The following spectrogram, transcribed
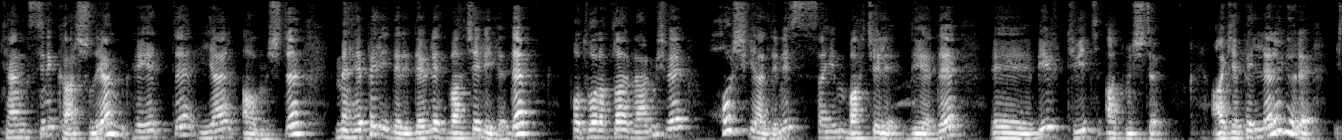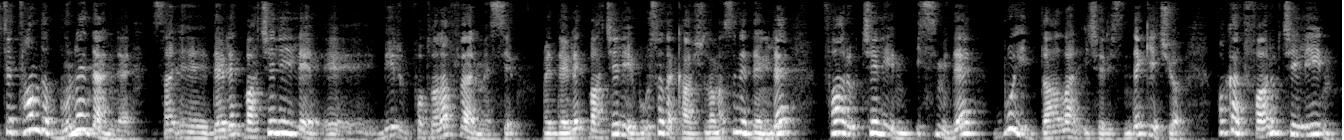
kendisini karşılayan heyette yer almıştı. MHP lideri Devlet Bahçeli ile de fotoğraflar vermiş ve hoş geldiniz Sayın Bahçeli diye de e, bir tweet atmıştı. AKP'lilere göre işte tam da bu nedenle e, Devlet Bahçeli ile e, bir fotoğraf vermesi ve Devlet Bahçeli'yi Bursa'da karşılaması nedeniyle Faruk Çelik'in ismi de bu iddialar içerisinde geçiyor. Fakat Faruk Çelik'in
